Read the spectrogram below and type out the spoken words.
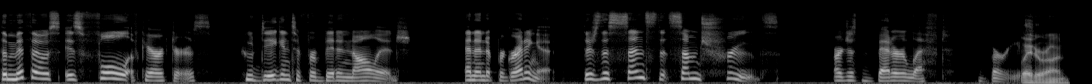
The mythos is full of characters who dig into forbidden knowledge and end up regretting it. There's this sense that some truths are just better left buried. later on.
